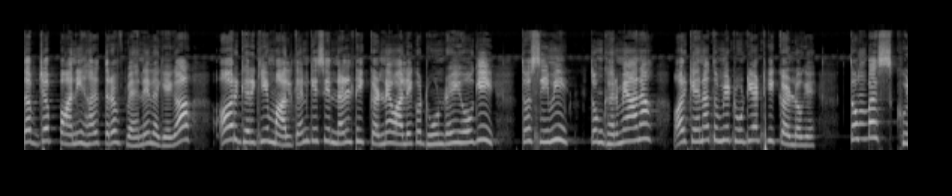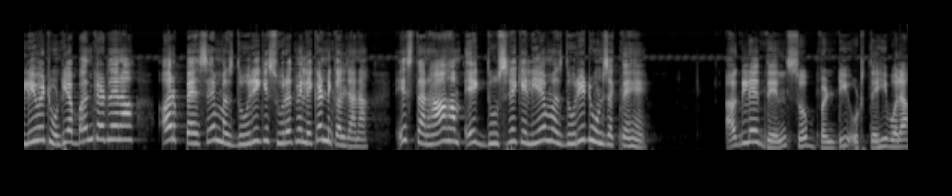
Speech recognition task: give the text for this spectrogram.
تب جب پانی ہر طرف بہنے لگے گا اور گھر کی مالکن کسی نل ٹھیک کرنے والے کو ڈھونڈ رہی ہوگی تو سیمی، تم گھر میں آنا اور کہنا تم یہ ٹونٹیاں ٹھیک کر لو گے۔ تم بس کھلی ہوئی ٹونٹیاں بند کر دینا اور پیسے مزدوری کی صورت میں لے کر نکل جانا۔ اس طرح ہم ایک دوسرے کے لیے مزدوری ڈھونڈ سکتے ہیں۔ اگلے دن صبح بنٹی اٹھتے ہی بولا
